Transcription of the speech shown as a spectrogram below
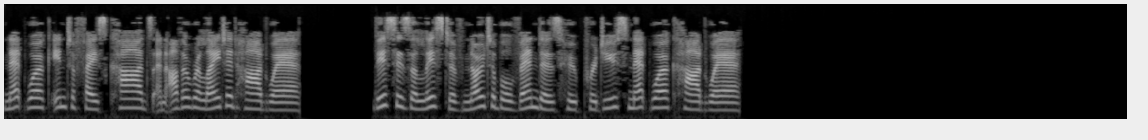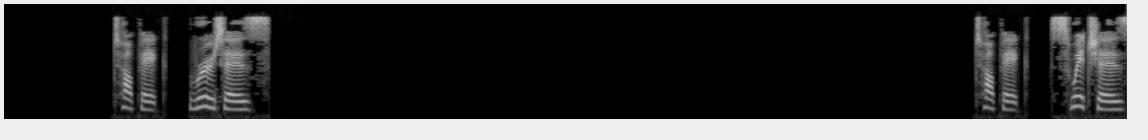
network interface cards and other related hardware. This is a list of notable vendors who produce network hardware. Routers Topic: Switches.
